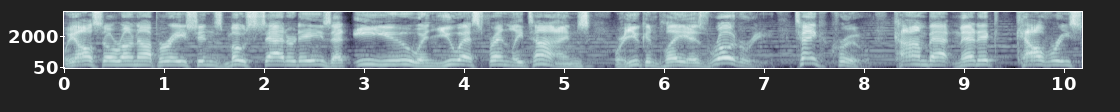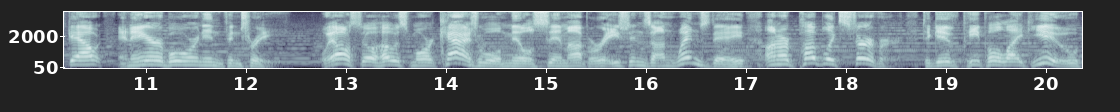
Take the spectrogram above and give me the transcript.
We also run operations most Saturdays at EU and US friendly times where you can play as Rotary, Tank Crew, Combat Medic, Cavalry Scout, and Airborne Infantry. We also host more casual milsim operations on Wednesday on our public server to give people like you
